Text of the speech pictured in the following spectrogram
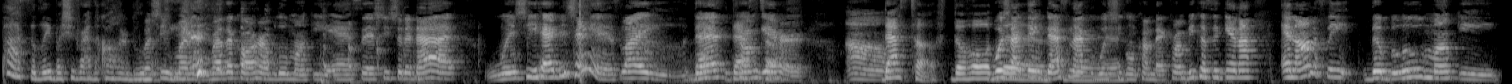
Possibly, but she'd rather call her blue. But monkey. she'd rather call her blue monkey and said she should have died when she had the chance. Like, that's, that's come tough. get her. Um, that's tough. The whole, which the, I think that's not yeah. what she's gonna come back from because again, I and honestly, the blue monkey,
